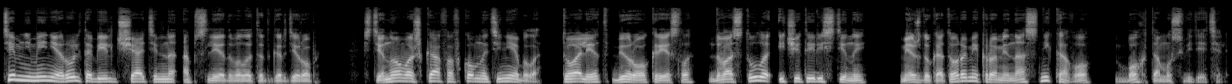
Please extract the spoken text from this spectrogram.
Тем не менее, Рультабиль тщательно обследовал этот гардероб. Стенного шкафа в комнате не было. Туалет, бюро, кресло, два стула и четыре стены, между которыми, кроме нас, никого, бог тому свидетель.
